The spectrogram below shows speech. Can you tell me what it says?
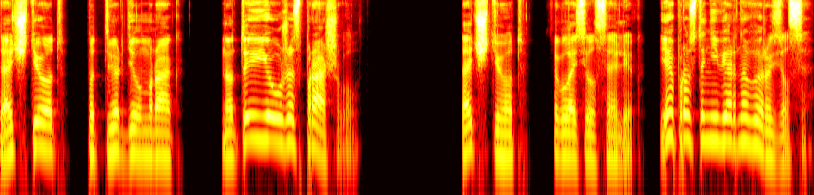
«Сочтет», — подтвердил мрак. «Но ты ее уже спрашивал». «Сочтет», — согласился Олег. «Я просто неверно выразился.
